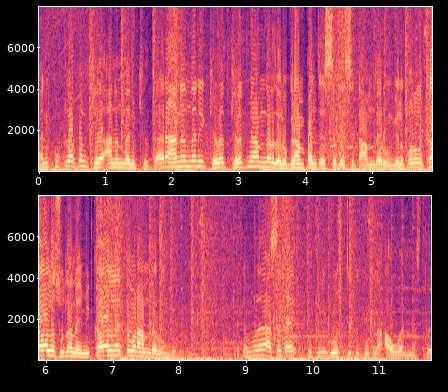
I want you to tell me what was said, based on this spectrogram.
आणि कुठला पण खेळ आनंदाने खेळतो अरे आनंदाने खेळत खेळत मी आमदार झालो ग्रामपंचायत सदस्य तर आमदार होऊन गेलो. कोणाला कळालं सुद्धा नाही. मी कळालं नाही तोवर आमदार होऊन गेलो. त्यामुळं असं काय कुठली गोष्टीचं कुठलं आव्हान नसतं.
